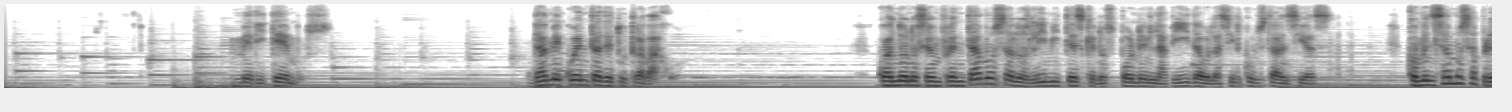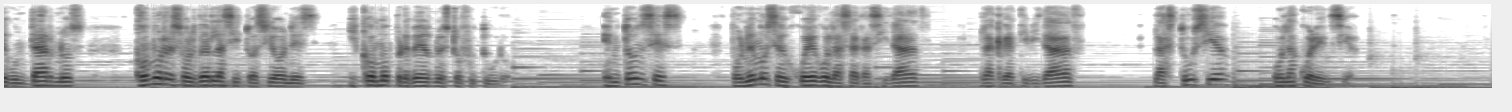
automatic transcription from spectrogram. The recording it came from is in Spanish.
Meditemos. Dame cuenta de tu trabajo. Cuando nos enfrentamos a los límites que nos ponen la vida o las circunstancias, comenzamos a preguntarnos cómo resolver las situaciones y cómo prever nuestro futuro. Entonces, ponemos en juego la sagacidad, la creatividad, la astucia o la coherencia.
